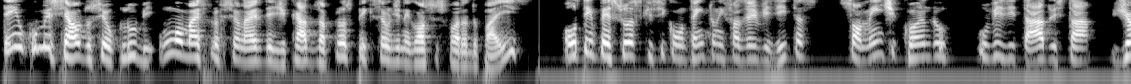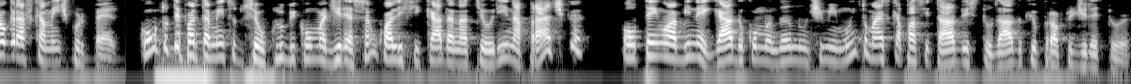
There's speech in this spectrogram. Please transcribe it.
Tem o comercial do seu clube um ou mais profissionais dedicados à prospecção de negócios fora do país? Ou tem pessoas que se contentam em fazer visitas somente quando o visitado está geograficamente por perto. Conta o departamento do seu clube com uma direção qualificada na teoria e na prática? Ou tem um abnegado comandando um time muito mais capacitado e estudado que o próprio diretor?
